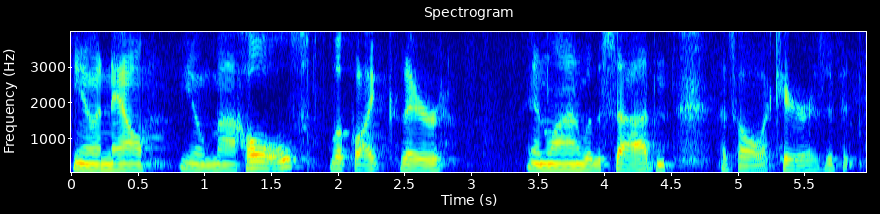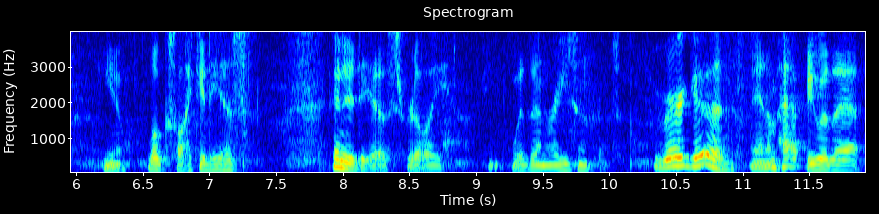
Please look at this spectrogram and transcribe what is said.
you know, and now, you know, my holes look like they're in line with the side, and that's all I care is if it, you know, looks like it is. And it is, really, within reason. So, very good, and I'm happy with that.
